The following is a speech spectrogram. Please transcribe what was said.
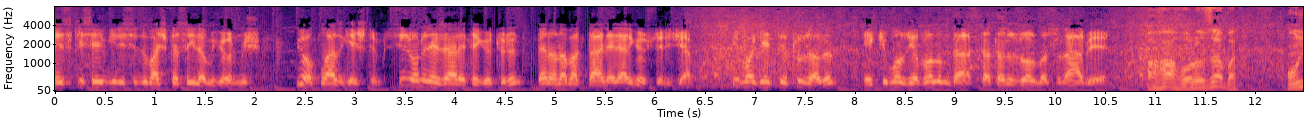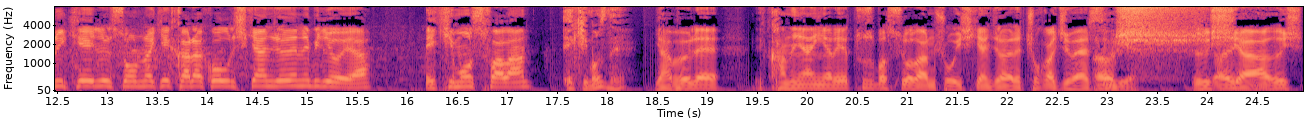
Eski sevgilisini başkasıyla mı görmüş? Yok vazgeçtim. Siz onu nezarete götürün. Ben ona bak daha neler göstereceğim. Bir pakette tuz alın. Ekimoz yapalım da tatanız olmasın abi. Aha horoza bak. 12 Eylül sonraki karakol işkencelerini biliyor ya. Ekimoz falan. Ekimoz ne? Ya böyle kanayan yaraya tuz basıyorlarmış o işkencelere çok acı versin Öş. diye. Iş Ay. ya iş.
